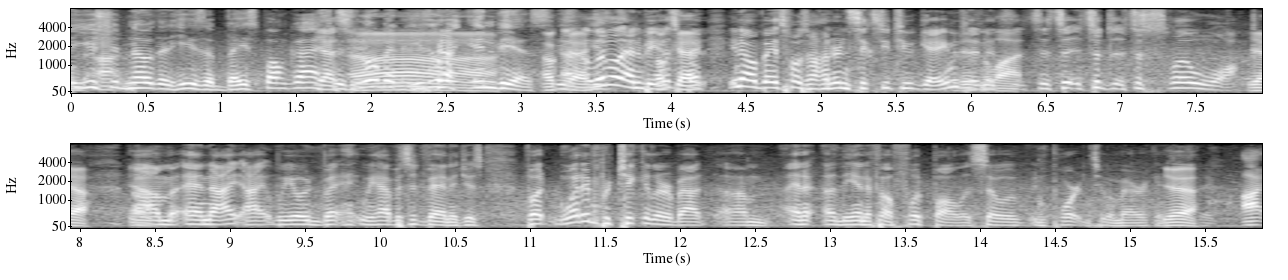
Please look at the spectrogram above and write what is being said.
on- you on- should know that he's a baseball guy, so Yes. he's a little bit, he's a little bit Ah, envious. okay. He's- a little envious, Okay. but you know, baseball's 162 games, It is and a it's, lot. It's, it's, a, it's, a, it's a slow walk. Yeah, yeah. Um, and I, I, we, we have its advantages. But what in particular about um, N- uh, the NFL football is so important to Americans? I Yeah, think? I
